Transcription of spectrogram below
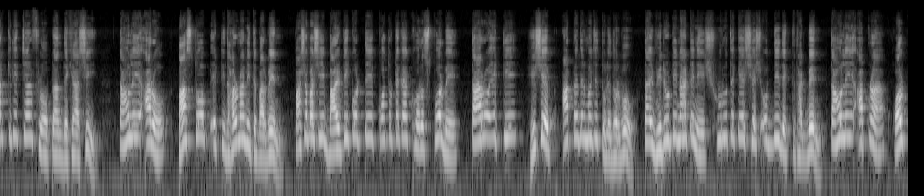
আর্কিটেকচার ফ্লো প্ল্যান দেখে আসি। তাহলে আরও বাস্তব একটি ধারণা নিতে পারবেন। পাশাপাশি বাড়িটি করতে কত টাকা খরচ পড়বে তারও একটি হিসেব আপনাদের মাঝে তুলে ধরব। তাই ভিডিওটি না টেনে শুরু থেকে শেষ অবধি দেখতে থাকবেন। তাহলেই আপনারা অল্প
